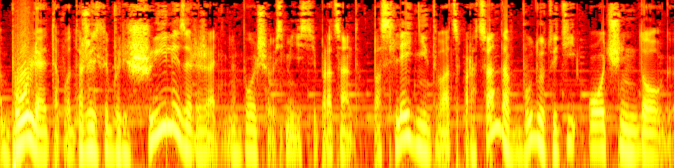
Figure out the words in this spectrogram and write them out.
Более того, даже если вы решили заряжать больше 80%, последние 20% будут идти очень долго.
